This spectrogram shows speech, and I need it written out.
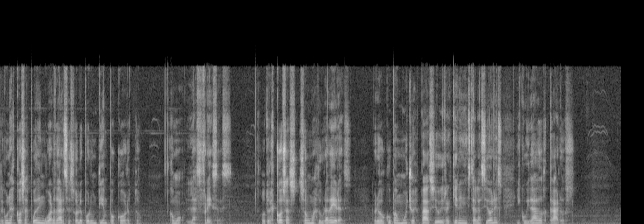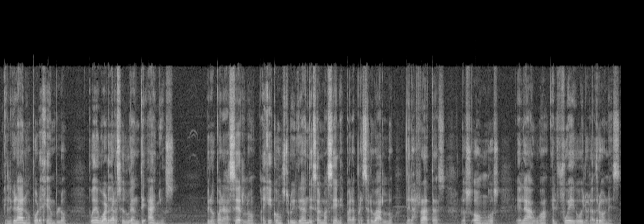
Algunas cosas pueden guardarse solo por un tiempo corto, como las fresas. Otras cosas son más duraderas, pero ocupan mucho espacio y requieren instalaciones y cuidados caros. El grano, por ejemplo, puede guardarse durante años, pero para hacerlo hay que construir grandes almacenes para preservarlo de las ratas, los hongos, el agua, el fuego y los ladrones.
